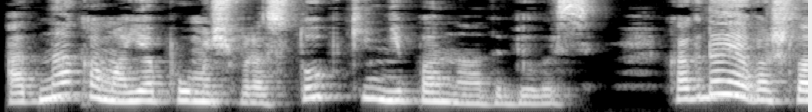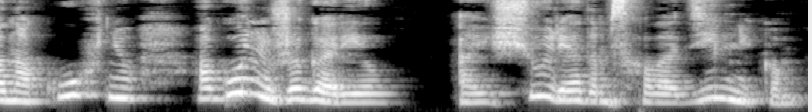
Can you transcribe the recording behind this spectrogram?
Однако моя помощь в растопке не понадобилась. Когда я вошла на кухню, огонь уже горел, а еще рядом с холодильником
